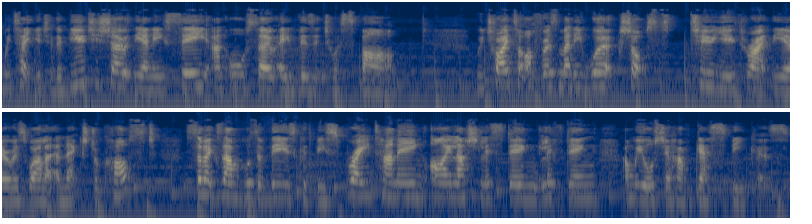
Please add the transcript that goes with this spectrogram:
We take you to the beauty show at the NEC and also a visit to a spa. We try to offer as many workshops to you throughout the year as well at an extra cost. Some examples of these could be spray tanning, eyelash listing, lifting, and we also have guest speakers.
